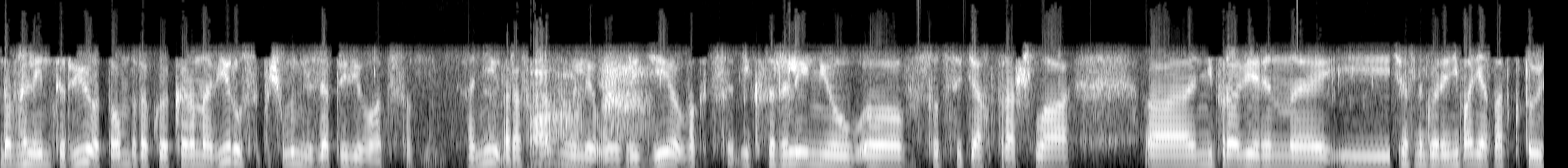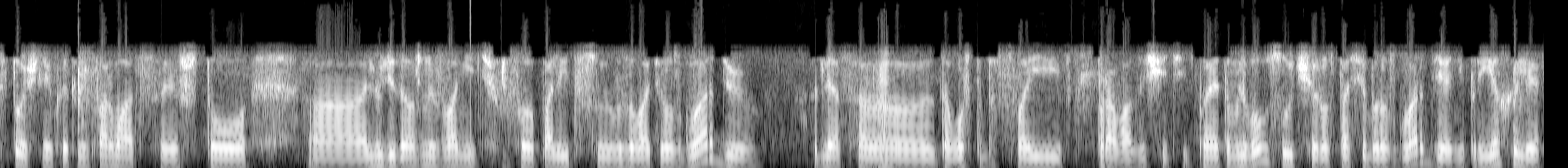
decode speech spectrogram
давали интервью о том, что такое коронавирус вирусы, почему нельзя прививаться. Они рассказывали о вреде вакцин. И, к сожалению, э, в соцсетях прошла э, непроверенная и, честно говоря, непонятно, кто источник этой информации, что э, люди должны звонить в полицию и вызывать Росгвардию для uh-huh. того, чтобы свои права защитить. Поэтому в любом случае, Роспасибо Росгвардии, они приехали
